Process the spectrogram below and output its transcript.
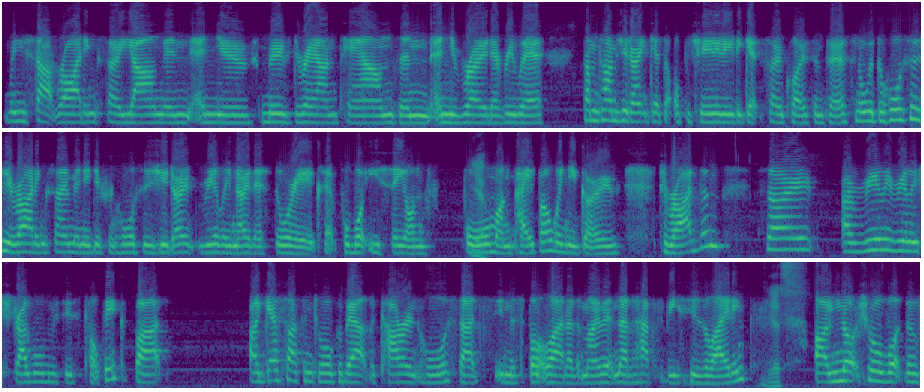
when you start riding so young and, and you've moved around towns and, and you've rode everywhere, sometimes you don't get the opportunity to get so close and personal with the horses. You're riding so many different horses, you don't really know their story except for what you see on form on paper when you go to ride them. So I really, really struggled with this topic, but I guess I can talk about the current horse that's in the spotlight at the moment, and that'd have to be Sizzlating. Yes. I'm not sure what the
